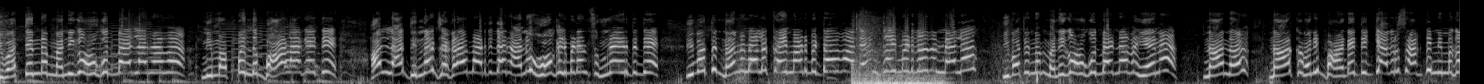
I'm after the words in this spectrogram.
ಇವತ್ತಿಂದ ಮನೆಗೆ ಹೋಗುದ್ ಬೇಡ ನಾವ. ನಿಮ್ಮ ಅಪ್ಪಂದು ಬಾಳ ಆಗೈತಿ. ಅಲ್ಲ ದಿನ ಜಗಳ ಮಾಡ್ತಿದ್ದ ನಾನು ಹೋಗ್ಲಿ ಬಿಡ ಸುಮ್ಮನೆ ಇರ್ತಿದ್ದೆ. ಇವತ್ತು ನನ್ನ ಮೇಲೆ ಕೈ ಮಾಡ್ಬಿಟ್ಟ ಅದೇನ್ ಕೈ ಮಾಡಿದ ನನ್ನ ಮೇಲೆ ಇವತ್ತಿಂದ ಮನೆಗೆ ಹೋಗುದ್ ಬೇಡ ನಾವ ಏನ? ನಾನ ನಾಲ್ಕು ಮನಿ ಬಾಂಡೆ ತಿಕ್ಕಿ ಆದ್ರೂ ಸಾಕ್ತೇನೆ ನಿಮಗ.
